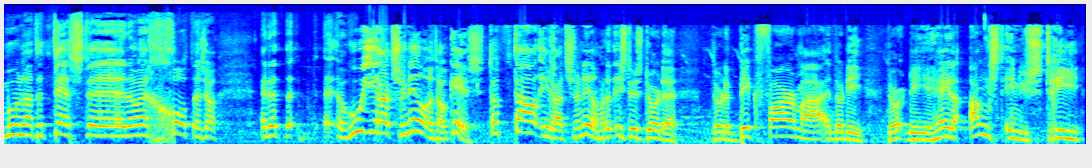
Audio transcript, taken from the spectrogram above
moet me laten testen en oh mijn god en zo. En dat, dat- eh, hoe irrationeel het ook is, totaal irrationeel. Maar dat is dus door de, door de big pharma en door die, door die hele angstindustrie.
